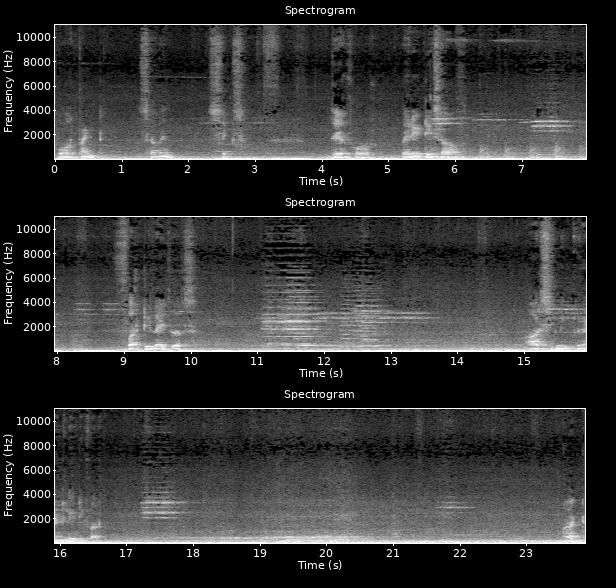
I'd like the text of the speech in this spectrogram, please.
four point seven six there four varieties of fertilisers are significantly differ. At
